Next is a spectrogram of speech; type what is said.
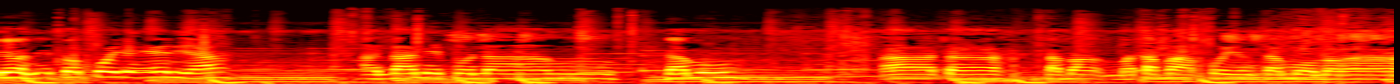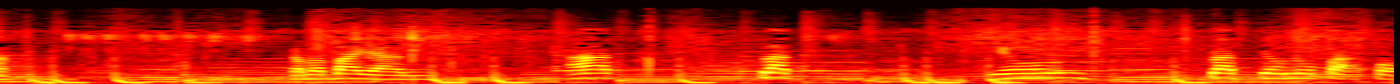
Yun, ito po yung area. Ang dami po ng damo at uh, taba, mataba po yung damo mga kababayan at flat yung flat yung lupa po.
